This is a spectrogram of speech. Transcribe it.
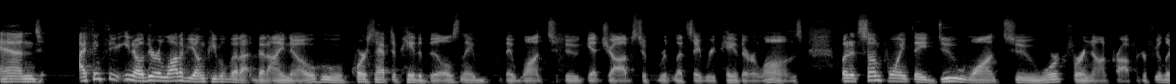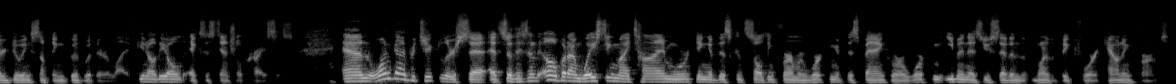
And I think you know there are a lot of young people that I, that I know who, of course, have to pay the bills and they they want to get jobs to let's say repay their loans. But at some point, they do want to work for a nonprofit or feel they're doing something good with their life. You know, the old existential crisis. And one guy in particular said, and so they said, "Oh, but I'm wasting my time working at this consulting firm or working at this bank or working even as you said in one of the big four accounting firms."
